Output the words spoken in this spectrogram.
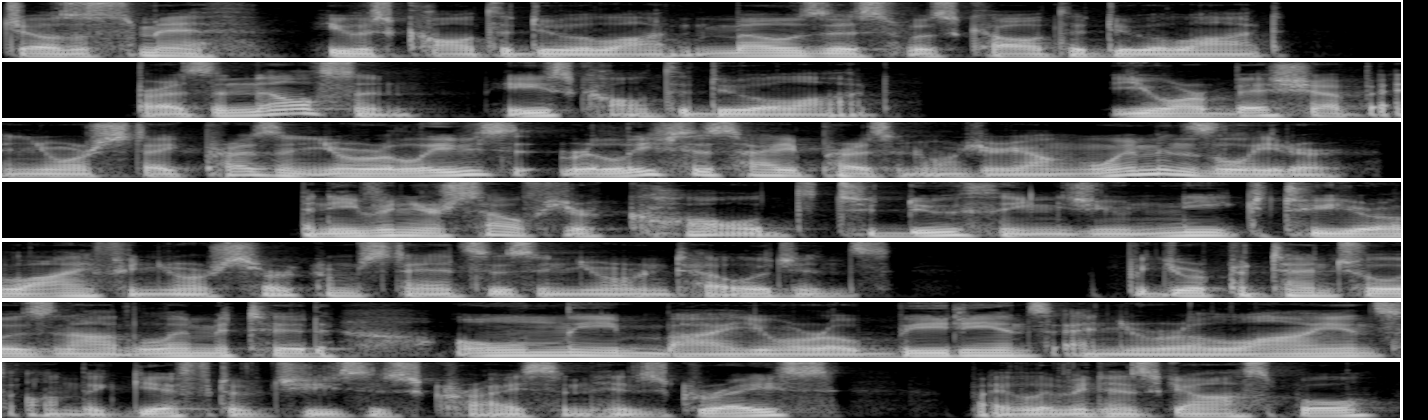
Joseph Smith, he was called to do a lot. Moses was called to do a lot. President Nelson, he's called to do a lot. Your bishop and your stake president, your relief, relief society president, or your young women's leader, and even yourself, you're called to do things unique to your life and your circumstances and your intelligence. But your potential is not limited only by your obedience and your reliance on the gift of Jesus Christ and his grace by living his gospel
